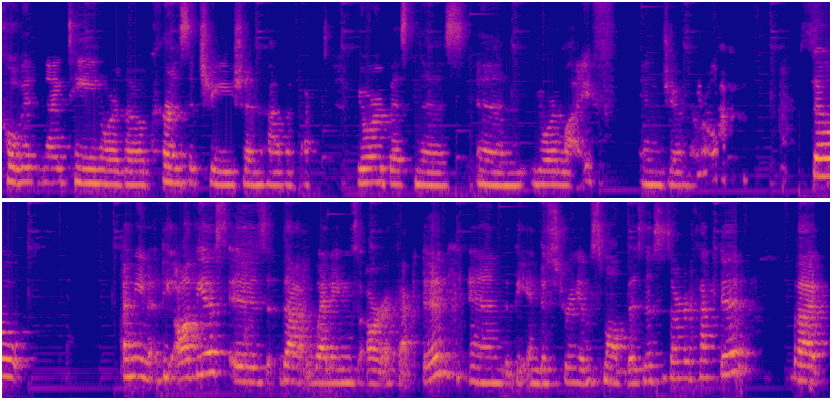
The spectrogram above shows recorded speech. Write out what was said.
COVID 19 or the current situation have affected your business and your life in general. So, I mean, the obvious is that weddings are affected and the industry and small businesses are affected. But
